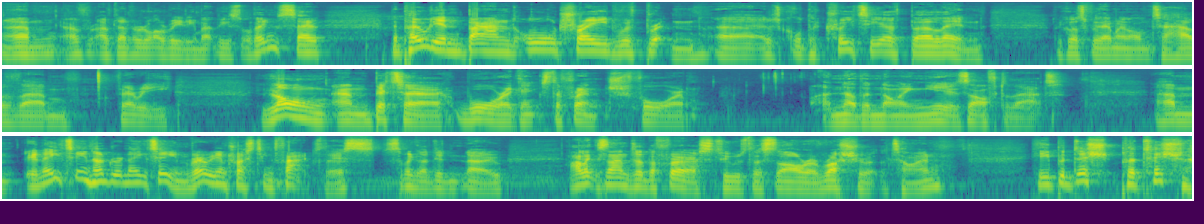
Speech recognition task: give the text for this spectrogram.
Um, I've, I've done a lot of reading about these sort of things. So, Napoleon banned all trade with Britain. Uh, it was called the Treaty of Berlin, because we then went on to have um, very long and bitter war against the French for another nine years after that. Um, in 1818, very interesting fact this, something I didn't know, Alexander I, who was the Tsar of Russia at the time, he petition, petition,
